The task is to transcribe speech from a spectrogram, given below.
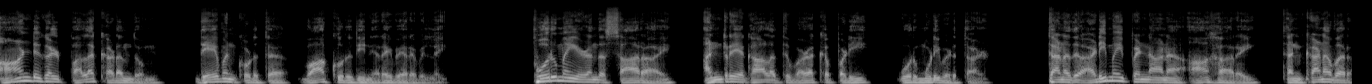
ஆண்டுகள் பல கடந்தும் தேவன் கொடுத்த வாக்குறுதி நிறைவேறவில்லை. பொறுமை இழந்த சாராய் அன்றைய காலத்து வழக்கப்படி ஒரு முடிவெடுத்தாள். தனது அடிமை பெண்ணான ஆகாரை தன் கணவர்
